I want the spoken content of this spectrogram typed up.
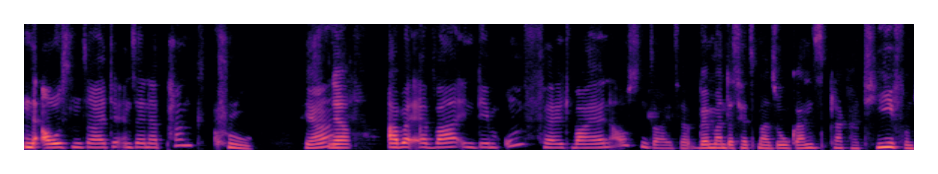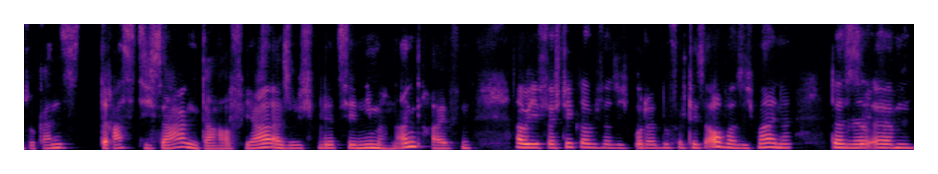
ein Außenseiter in seiner Punk-Crew. Ja? ja? Aber er war in dem Umfeld, war er ein Außenseiter, wenn man das jetzt mal so ganz plakativ und so ganz drastisch sagen darf, ja, also ich will jetzt hier niemanden angreifen, aber ihr versteht, glaube ich, was ich, oder du verstehst auch, was ich meine, dass, ja. ähm,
